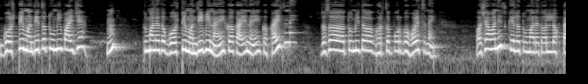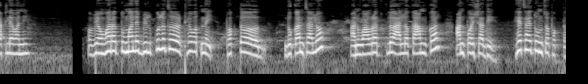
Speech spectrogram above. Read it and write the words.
गोष्टीमध्ये तर तुम्ही पाहिजे हं? तुम्हाला तर गोष्टीमध्ये बी नाही का काही नाही का काहीच नाही. जसं तुम्ही तर घरचं पोरग होयच नाही. अशावानीच केलं तुम्हाला तर अल्लग टाकल्यावानी व्यवहारात तुम्हाला बिलकुलच ठेवत नाही. फक्त दुकान चालव आणि वावरातलं आलं काम कर आणि पैसा दे. हेच आहे तुमचं फक्त.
